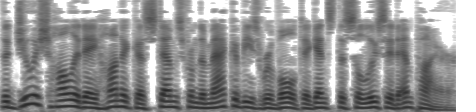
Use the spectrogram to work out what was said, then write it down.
the Jewish holiday Hanukkah stems from the Maccabees' revolt against the Seleucid Empire.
